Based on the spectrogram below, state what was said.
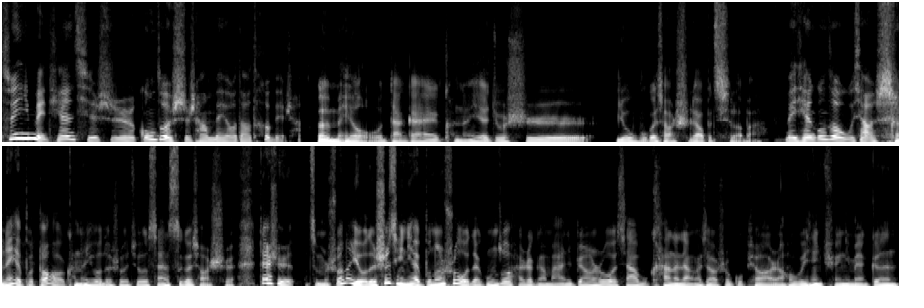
所以你每天其实工作时长没有到特别长？呃，没有，我大概可能也就是有五个小时了不起了吧。每天工作五小时，可能也不到，可能有的时候就三四个小时。但是怎么说呢？有的事情你也不能说我在工作还是干嘛。你比方说，我下午看了两个小时股票，然后微信群里面跟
